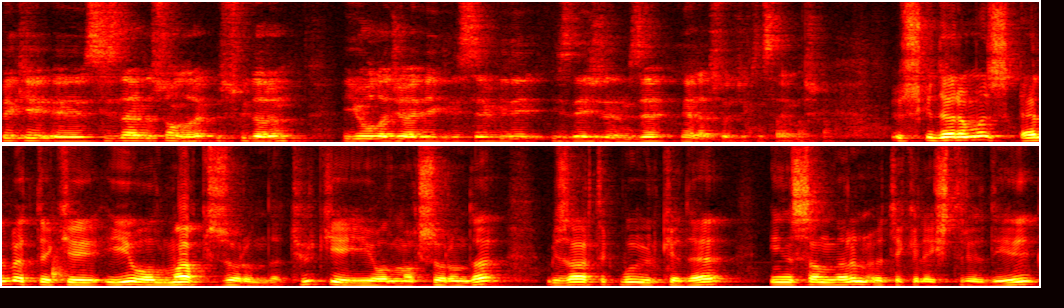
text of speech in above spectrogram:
Peki e, sizler de son olarak Üsküdar'ın iyi olacağı ile ilgili sevgili izleyicilerimize neler söyleyeceksiniz Sayın Başkan? Üsküdar'ımız elbette ki iyi olmak zorunda. Türkiye iyi olmak zorunda. Biz artık bu ülkede insanların ötekileştirildiği,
